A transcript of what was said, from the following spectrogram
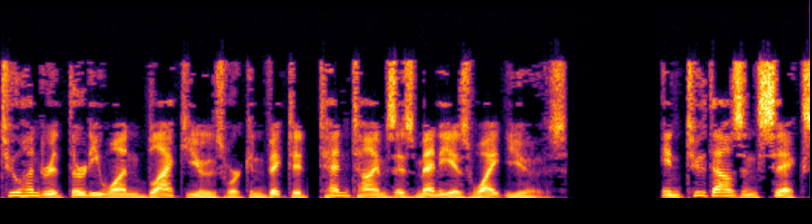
231 black youths were convicted, 10 times as many as white youths. In 2006,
